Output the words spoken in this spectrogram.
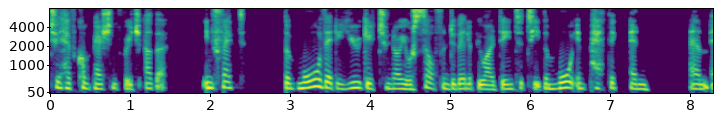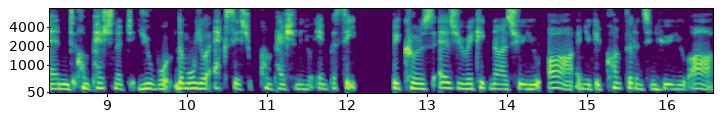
to have compassion for each other. In fact, the more that you get to know yourself and develop your identity, the more empathic and um, and compassionate you will, the more you'll access your compassion and your empathy. Because as you recognize who you are and you get confidence in who you are,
